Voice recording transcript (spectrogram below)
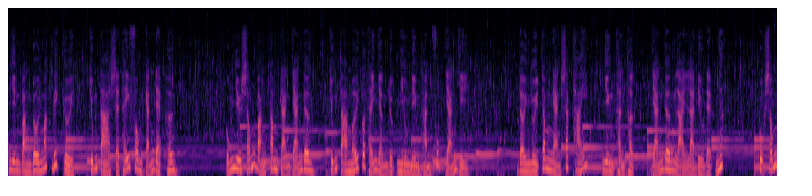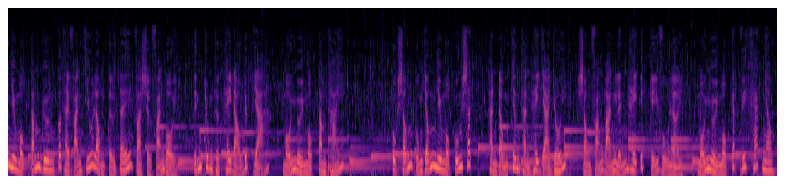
Nhìn bằng đôi mắt biết cười, chúng ta sẽ thấy phong cảnh đẹp hơn. Cũng như sống bằng tâm trạng giản đơn, chúng ta mới có thể nhận được nhiều niềm hạnh phúc giản dị. Đời người trăm ngàn sắc thái, nhưng thành thật, giản đơn lại là điều đẹp nhất. Cuộc sống như một tấm gương có thể phản chiếu lòng tử tế và sự phản bội, tính trung thực hay đạo đức giả, mỗi người một tâm thái. Cuộc sống cũng giống như một cuốn sách, hành động chân thành hay giả dối, song phản bản lĩnh hay ích kỷ vụ lợi, mỗi người một cách viết khác nhau.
